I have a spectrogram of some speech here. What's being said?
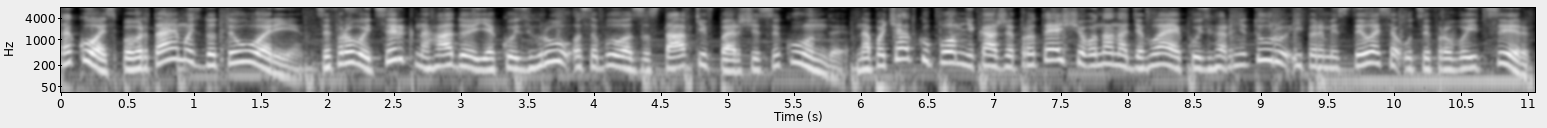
Так ось, повертаємось до теорії. Цифровий цирк нагадує якусь гру, особливо з заставки в перші секунди. На початку помні каже про те, що вона надягла якусь гарнітуру і перемістилася у цифровий цирк.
